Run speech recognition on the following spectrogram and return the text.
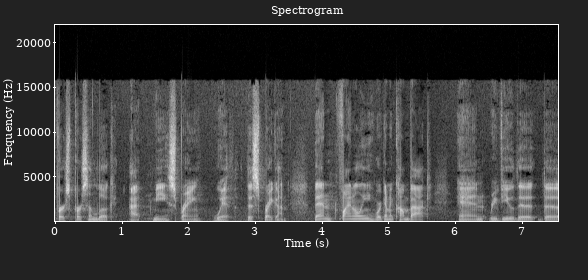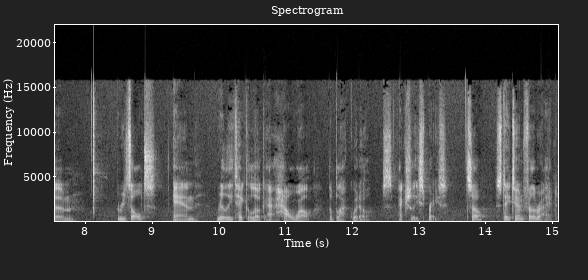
first person look at me spraying with this spray gun. Then finally, we're gonna come back and review the, the results and really take a look at how well the Black Widow actually sprays. So stay tuned for the ride.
